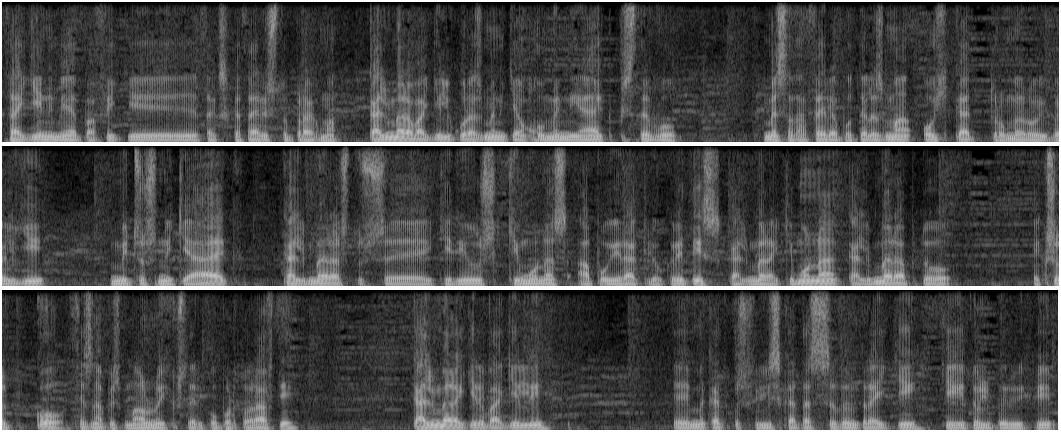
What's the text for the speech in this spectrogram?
θα γίνει μια επαφή και θα ξεκαθαρίσει το πράγμα. Καλημέρα, Βαγγέλη, κουρασμένη και αγχωμένη ΑΕΚ. Πιστεύω μέσα θα φέρει αποτέλεσμα. Όχι κάτι τρομερό οι Βέλγοι. Μίτσο Νίκη ΑΕΚ. Καλημέρα στους ε, κυρίους Κίμωνας από Ηράκλειο Κρήτης. Καλημέρα Κίμωνα. Καλημέρα από το εξωτικό, θες να πεις μάλλον, όχι εξωτερικό Πορτοράφτη. Καλημέρα κύριε Βαγγέλη. Ε, με κάτοικος φιλής η κατάσταση εδώ είναι τραγική και για όλη περιοχή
